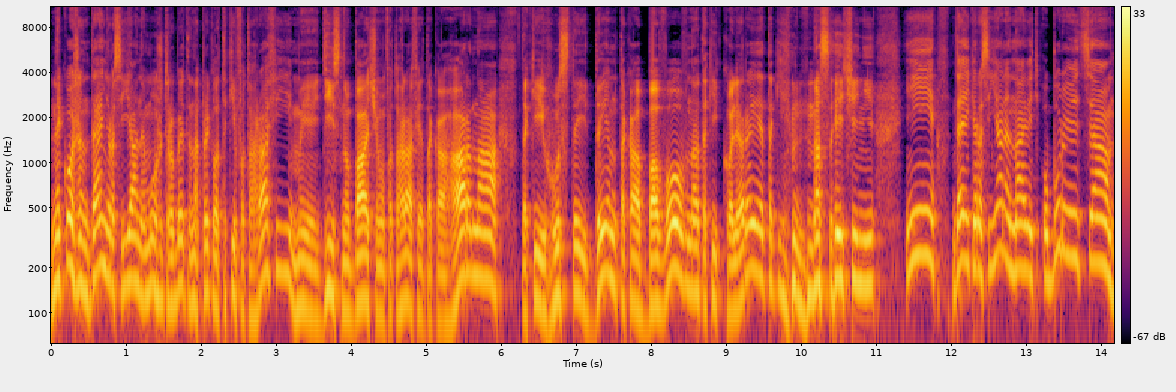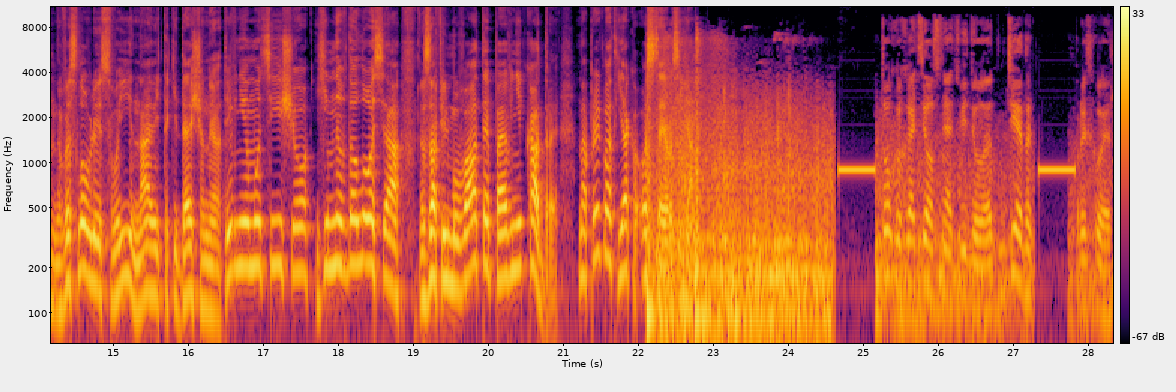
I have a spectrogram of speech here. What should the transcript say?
не кожен день росіяни можуть робити, наприклад, такі фотографії. Ми дійсно бачимо, фотографія така гарна, такий густий дим, така бавовна, такі кольори, такі насичені. І деякі росіяни навіть обурюються, висловлюють свої навіть такі дещо негативні емоції, що їм не вдалося зафільмувати певні кадри. Наприклад, як ось цей росіян. Только хотел снять видео. А Где это происходит?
